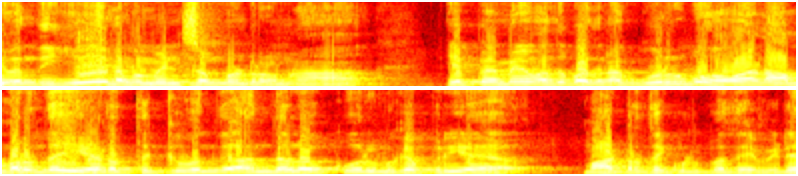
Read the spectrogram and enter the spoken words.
வந்து ஏன் நம்ம மென்ஷன் பண்ணுறோம்னா எப்பயுமே வந்து பார்த்திங்கன்னா குரு பகவான் அமர்ந்த இடத்துக்கு வந்து அந்தளவுக்கு ஒரு மிகப்பெரிய மாற்றத்தை கொடுப்பதை விட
